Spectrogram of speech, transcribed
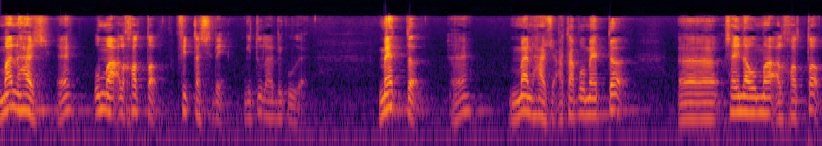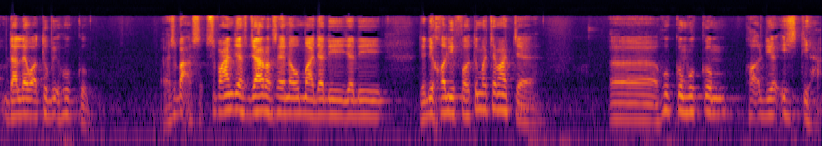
Manhaj eh. Umar Al-Khattab fi tashri' gitulah lebih kurang. Method eh manhaj ataupun method uh, Sayyidina Umar Al-Khattab dalam waktu buat hukum. Uh, sebab sepanjang sejarah Sayyidina Umar jadi jadi jadi khalifah tu macam-macam. Uh, hukum-hukum hak dia ijtihad.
